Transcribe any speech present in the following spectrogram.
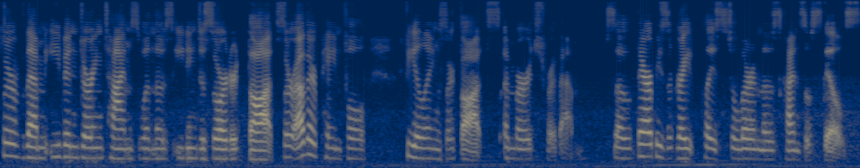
serve them even during times when those eating disordered thoughts or other painful feelings or thoughts emerge for them. So therapy is a great place to learn those kinds of skills.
